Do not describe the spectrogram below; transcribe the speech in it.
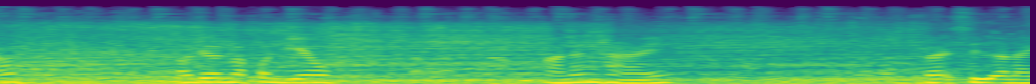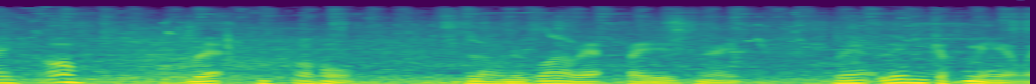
อาเราเดินมาคนเดียวอานั้นหายแวะซื้ออะไรอ๋อแวะ โอ้โห เรานึกว่าแวะไปไหน แวะเล่นกับแมว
